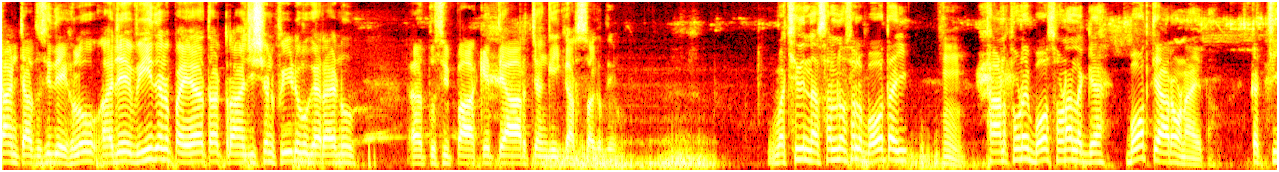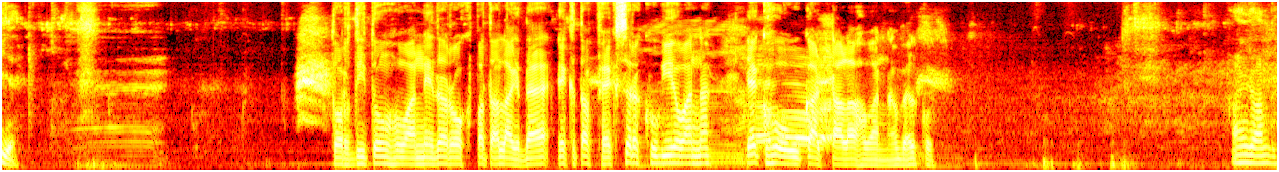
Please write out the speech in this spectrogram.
ਢਾਂਚਾ ਤੁਸੀਂ ਦੇਖ ਲਓ ਅਜੇ 20 ਦਿਨ ਪਏ ਆ ਤਾਂ ਟ੍ਰਾਂਜੀਸ਼ਨ ਫੀਡ ਵਗੈਰਾ ਇਹਨੂੰ ਤੁਸੀਂ ਪਾ ਕੇ ਤਿਆਰ ਚੰਗੀ ਕਰ ਸਕਦੇ ਹੋ। ਵੱਛੀ ਦੀ ਨਸਲ ਨਸਲ ਬਹੁਤ ਆ ਜੀ। ਹੂੰ। ਥਣ ਥੁਣੇ ਬਹੁਤ ਸੋਹਣਾ ਲੱਗਿਆ ਬਹੁਤ ਤਿਆਰ ਹੋਣਾ ਇਹ ਤਾਂ ਕੱਚੀ ਹੈ। ਤੁਰਦੀ ਤੋਂ ਹਵਾਨੇ ਦਾ ਰੁਖ ਪਤਾ ਲੱਗਦਾ ਹੈ ਇੱਕ ਤਾਂ ਫਿਕਸ ਰੱਖੂਗੀ ਹਵਾਨਾ ਇੱਕ ਹੋਊ ਕੱਟ ਵਾਲਾ ਹਵਾਨਾ ਬਿਲਕੁਲ। ਹਾਂਜੀ ਜਾਂਦੀ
